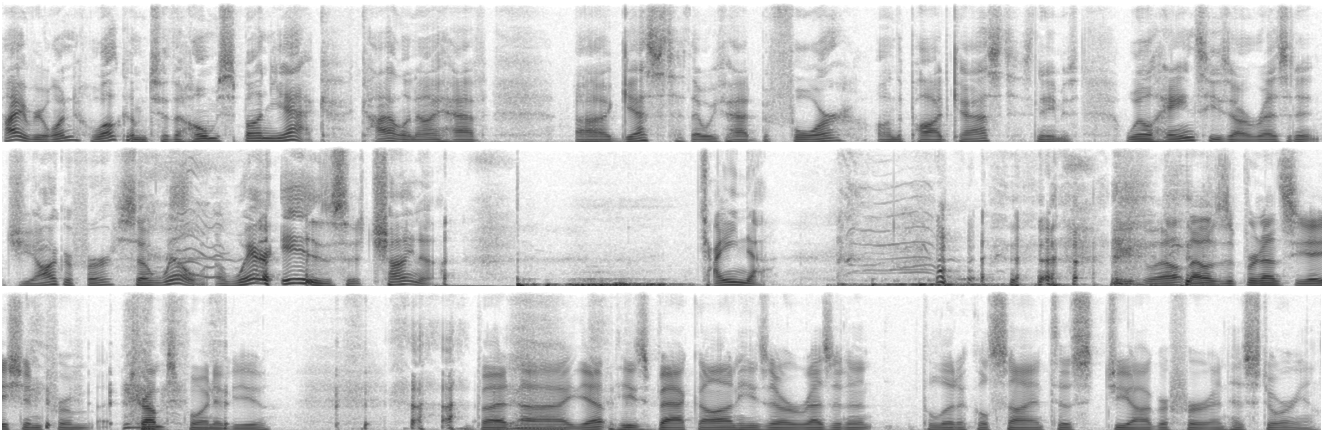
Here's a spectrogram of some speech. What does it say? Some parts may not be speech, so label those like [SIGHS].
Hi, everyone. Welcome to the Homespun Yak. Kyle and I have a guest that we've had before on the podcast. His name is Will Haynes. He's our resident geographer. So, Will, uh, where [LAUGHS] is China? China. [LAUGHS] well, that was a pronunciation from Trump's point of view. But uh, yep, he's back on. He's our resident political scientist, geographer, and historian.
